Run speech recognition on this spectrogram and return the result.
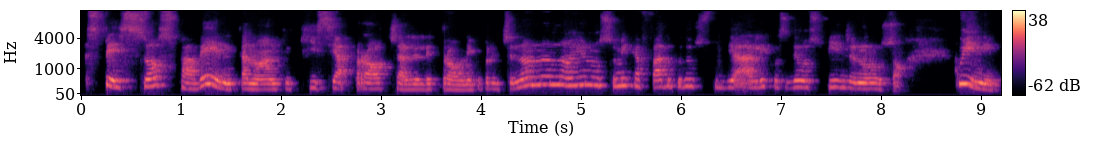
spesso spaventano anche chi si approccia all'elettronico, perché dice no, no, no, io non so mica fare, devo studiarli, cosa devo spingere, non lo so. Quindi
